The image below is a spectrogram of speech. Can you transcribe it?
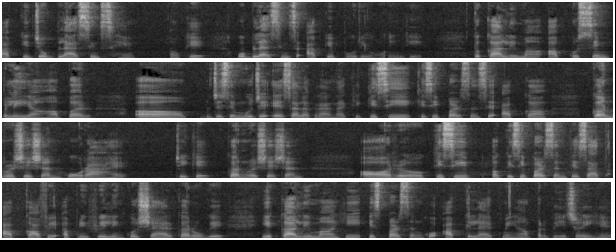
आपकी जो ब्लैसिंग्स हैं ओके वो ब्लैसिंग्स आपकी पूरी होंगी। तो काली माँ आपको सिंपली यहाँ पर जैसे मुझे ऐसा लग रहा है ना कि किसी किसी पर्सन से आपका कन्वर्सेशन हो रहा है, ठीक है? कन्वर्सेशन और किसी किसी पर्सन के साथ आप काफ़ी अपनी फीलिंग को शेयर करोगे। ये काली माँ ही इस पर्सन को आपकी लाइफ में यहाँ पर भेज रही है,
